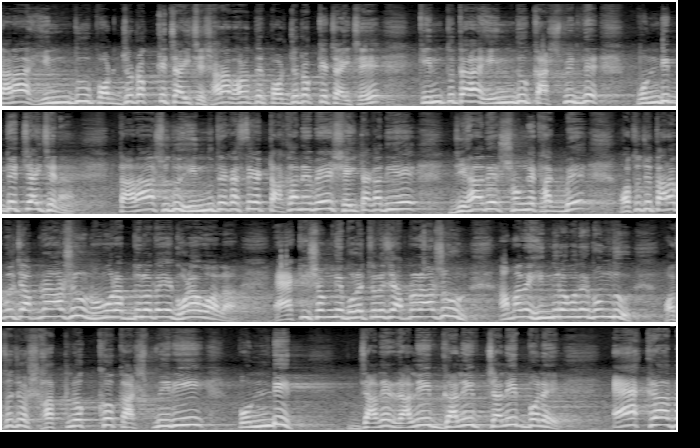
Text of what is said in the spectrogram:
তারা হিন্দু পর্যটককে চাইছে সারা ভারতের পর্যটককে চাইছে কিন্তু তারা হিন্দু কাশ্মীরদের পণ্ডিতদের চাইছে না। তারা শুধু হিন্দুদের কাছ থেকে টাকা নেবে, সেই টাকা দিয়ে জিহাদের সঙ্গে থাকবে। অথচ তারা বলছে, আপনারা আসুন, ওমর আবদুল্লাহ থেকে ঘোড়াওয়ালা। একই সঙ্গে বলে চলেছে আপনারা আসুন, আমাদের হিন্দুরা আমাদের বন্ধু। অথচ সাত লক্ষ কাশ্মীরি পণ্ডিত, যাদের রালিব, গালিব, চালিব বলে এক রাত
